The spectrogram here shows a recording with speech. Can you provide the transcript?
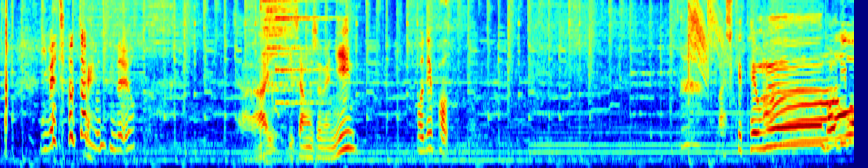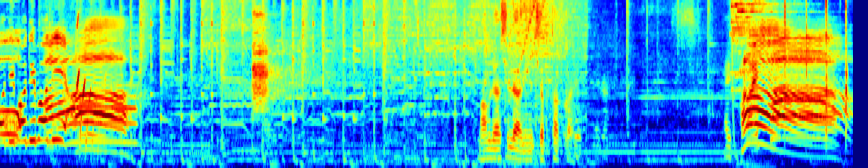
입에 착착 붙는데요? 자, 이상운 선배님. 버디 펫. 맛있게 태우는 버디 버디 버디 버디 아, 마무리 하실래 아니면 저 부탁할까요? Nice 파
